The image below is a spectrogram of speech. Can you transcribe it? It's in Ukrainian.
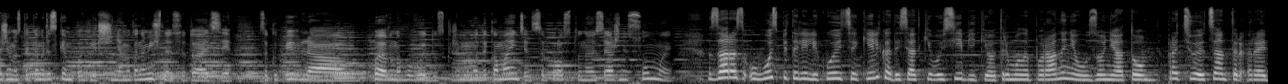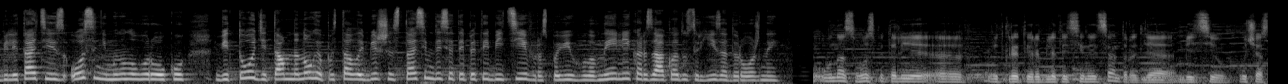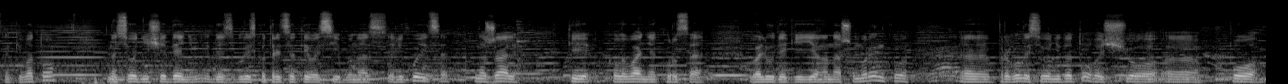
скажімо, з таким різким погіршенням економічної ситуації, закупівля певного виду, скажімо, медикаментів це просто неосяжні суми. Зараз у госпіталі лікується кілька десятків осіб, які отримали поранення у зоні АТО. Працює центр реабілітації з осені минулого року. Відтоді там на ноги поставили більше 175 бійців, розповів головний лікар закладу Сергій Задорожний. У нас в госпіталі е, відкритий реабілітаційний центр для бійців, учасників АТО. На сьогоднішній день десь близько 30 осіб у нас лікується. На жаль, ті коливання курсу валют, які є на нашому ринку, е, привели сьогодні до того, що е, по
